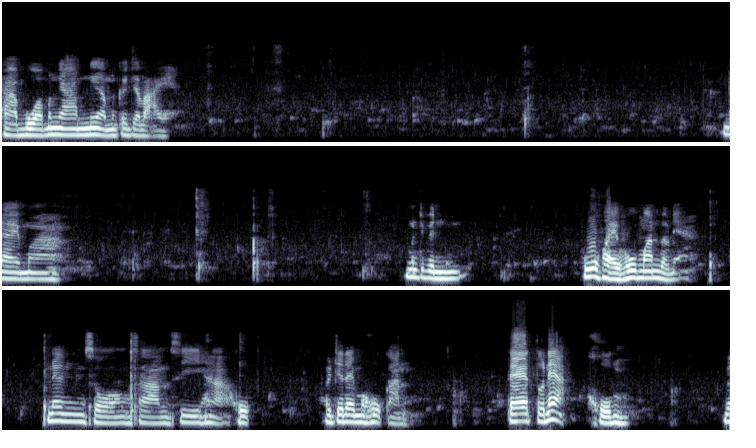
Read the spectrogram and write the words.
ถ้าบัวมันงามเนื้อมันก็จะหลายได้มา มันจะเป็นผู้ไผ่ผู้มันแบบเนี้ย หนึ่งสองสามสี่ห้าหกเขาจะได้มาหกอัน แต่ตัวเนี้ยขม เว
